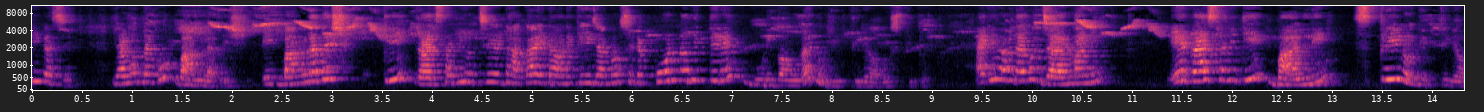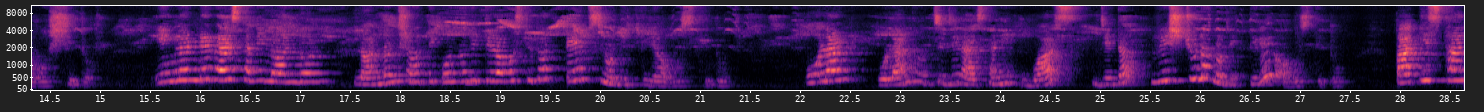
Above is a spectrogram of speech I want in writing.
ঠিক আছে? যেমন দেখো, বাংলাদেশ। এই বাংলাদেশ কি? রাজধানী হচ্ছে ঢাকা, এটা অনেকেই জানো। সেটা কোন নদীর তীরে? বুড়িগঙ্গা নদীর তীরে অবস্থিত। একইভাবে দেখো, জার্মানি। এর রাজধানী কি? বার্লিন। স্প্রি নদীর তীরে অবস্থিত। ইংল্যান্ডের রাজধানী লন্ডন। লন্ডন শহরটি কোন নদীর তীরে অবস্থিত? টেমস নদীর তীরে অবস্থিত। পোল্যান্ড। পোল্যান্ড হচ্ছে যে রাজধানী ওয়ার্স যেটা রিস্টুলা নদীর তীরে অবস্থিত। পাকিস্তান,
